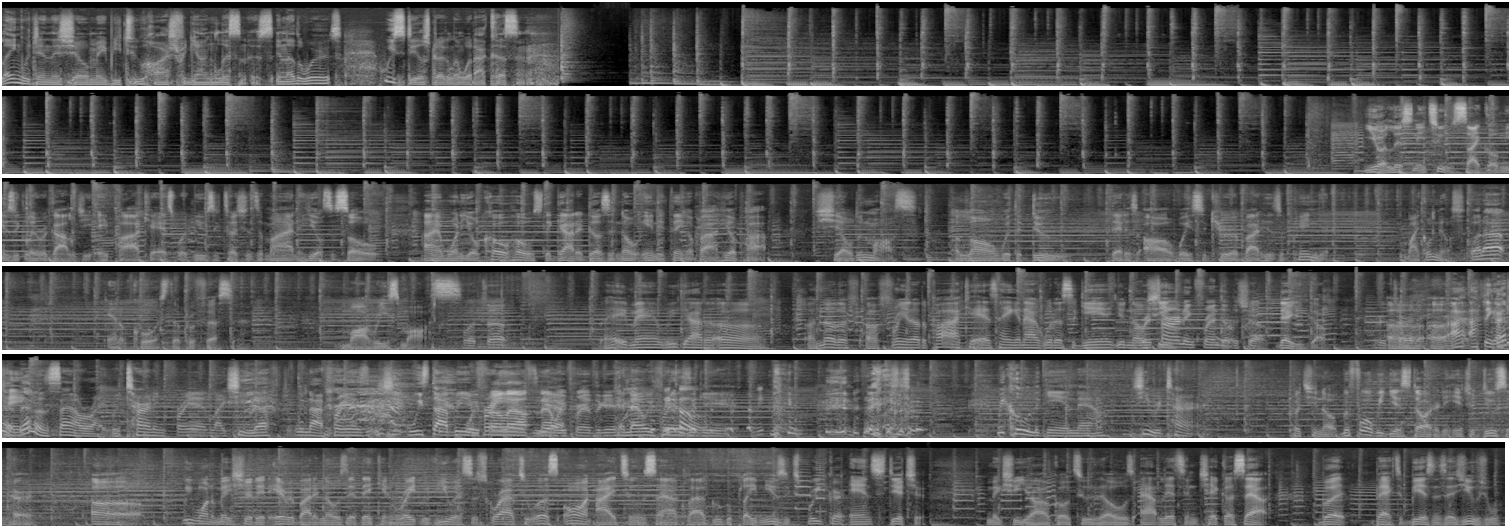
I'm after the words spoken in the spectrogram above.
Language in this show may be too harsh for young listeners. In other words, we still struggling with our cussing. You're listening to Psycho Music Lyricology, a podcast where music touches the mind and heals the soul. I am one of your co hosts, the guy that doesn't know anything about hip hop, Sheldon Moss, along with the dude that is always secure about his opinion, Michael Nelson. What up? And of course, the professor, Maurice Moss. What's up? But hey, man, we got a. Uh, Another uh, friend of the podcast hanging out with us again. You know, returning she, friend of the show. There you go. Uh, uh, I, I, think that I can't. That doesn't sound right. Returning friend, like she left. We're not friends. She, we stopped being we friends. Fell out, now yeah. we friends again. And now we friends cool. again. We cool. we cool again now. She returned. But you know, before we get started in introducing her, uh, we want to make sure that everybody knows that they can rate, review, and subscribe to us on iTunes, SoundCloud, Google Play Music, Spreaker, and Stitcher. Make sure y'all go to those outlets and check us out. But back to business as usual.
